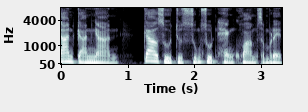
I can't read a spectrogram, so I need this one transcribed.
ด้านการงานก้าวสู่จุดสูงสุดแห่งความสำเร็จ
